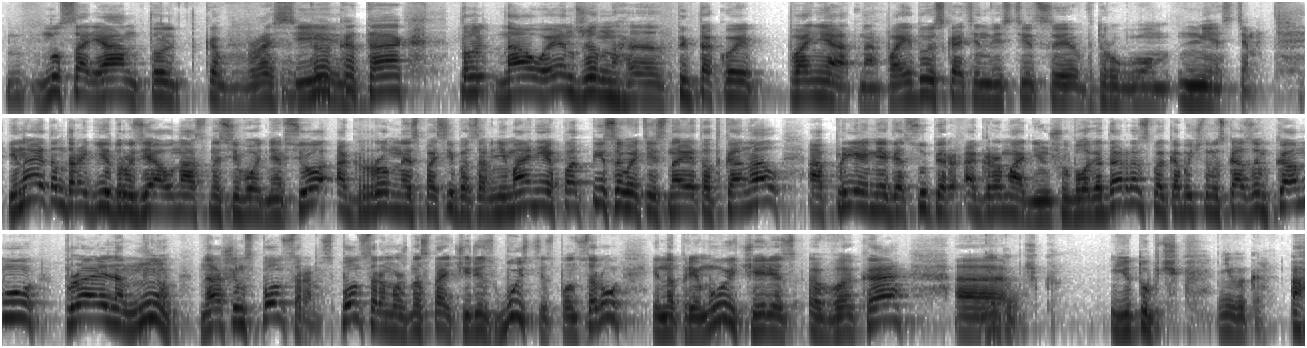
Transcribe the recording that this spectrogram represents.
ну, сорян, только в России. Только так. Now Engine, э, ты такой, Понятно. Пойду искать инвестиции в другом месте. И на этом, дорогие друзья, у нас на сегодня все. Огромное спасибо за внимание. Подписывайтесь на этот канал. А премега супер огромнейшую благодарность мы, как обычно, высказываем кому? Правильно, ну, нашим спонсорам. Спонсором можно стать через Boosty, спонсору и напрямую через ВК. А, Ютубчик. Ютубчик. Не ВК. А,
